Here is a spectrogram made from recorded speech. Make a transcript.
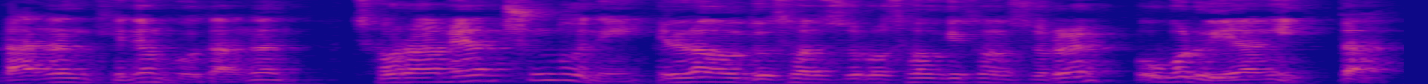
라는 개념보다는 저라면 충분히 1라운드 선수로 서기 선수를 뽑을 의향이 있다.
